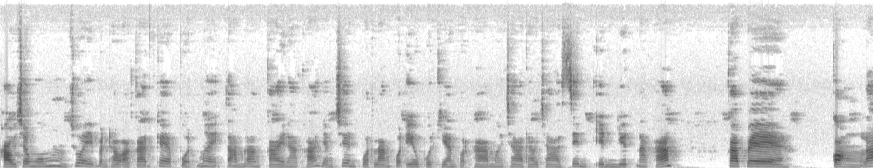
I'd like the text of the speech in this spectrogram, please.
เขาชะงมช่วยบรรเทาอาการแก้ปวดเมื่อยตามร่างกายนะคะ อย่างเช่น ปวดหลัง ปวดเอว ปวดแขน ปวดขามือชา เท้าชา เส้นเอ็นยึดนะคะ กาแฟกล่องละ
